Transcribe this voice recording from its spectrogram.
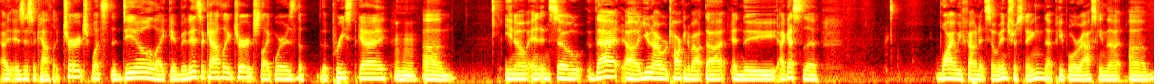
uh, is this a Catholic church? What's the deal? Like, if it is a Catholic church, like, where is the the priest guy? Um, you know, and and so that uh, you and I were talking about that, and the I guess the why we found it so interesting that people were asking that. Um,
